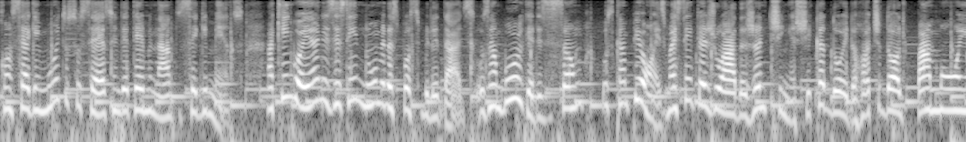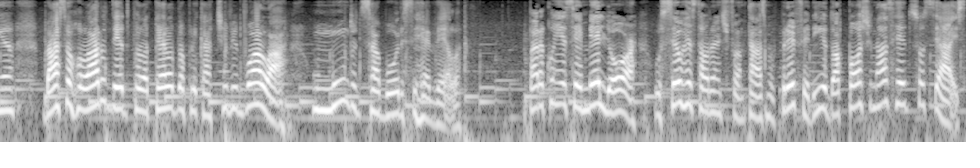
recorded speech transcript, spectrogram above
conseguem muito sucesso em determinados segmentos. Aqui em Goiânia existem inúmeras possibilidades. Os hambúrgueres são os campeões, mas tem feijoada, jantinha, chica doida, hot dog, pamonha. Basta rolar o dedo pela tela do aplicativo e voilá, um mundo de sabores se revela. Para conhecer melhor o seu restaurante fantasma preferido, aposte nas redes sociais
